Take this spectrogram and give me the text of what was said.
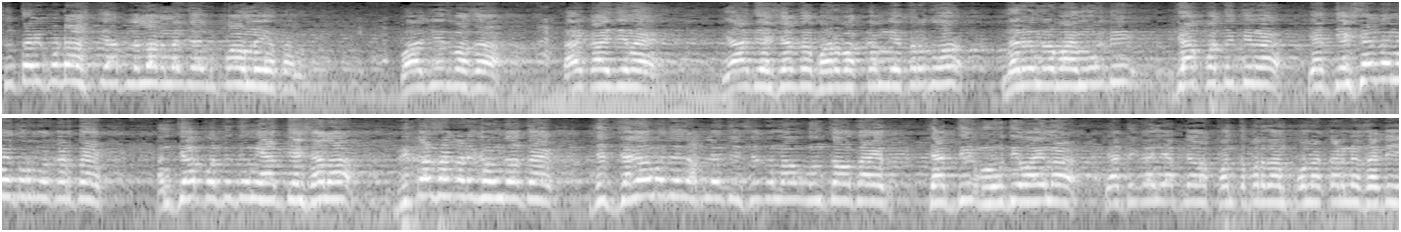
तुतारी कुठं असते आपल्या लग्नाच्या पाहुणे येताना? बाजीत बसा. काय काळजी नाही. या देशाचं भरभक्कम नेतृत्व नरेंद्रभाई मोदी ज्या पद्धतीनं या देशाचं नेतृत्व करतायत आणि ज्या पद्धतीने या देशाला विकासाकडे घेऊन जात आहेत जे जगामध्ये आपल्या देशाचं नाव उंचावत आहेत त्या दे- मोदीबाईंना या ठिकाणी आपल्याला पंतप्रधान पुन्हा करण्यासाठी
